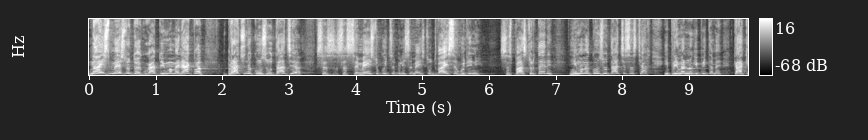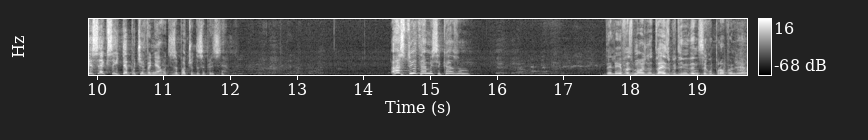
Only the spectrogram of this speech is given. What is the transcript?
Най-смешното е, когато имаме някаква брачна консултация с, с семейство, които са били семейство 20 години, с пастор Тери. Имаме консултация с тях и примерно ги питаме как е секса и те почервеняват и започват да се притесняват. Аз стоя там и се казвам, дали е възможно 20 години да не са го пробвали, а?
